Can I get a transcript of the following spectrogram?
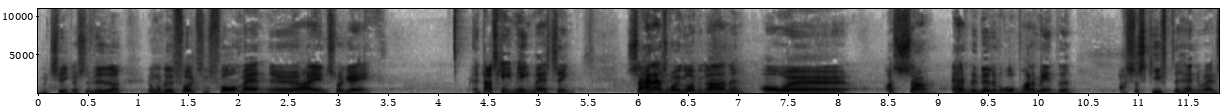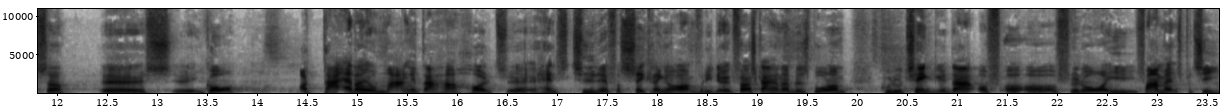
politik osv. Nogle er blevet folketingsformand, øh, har jeg indtryk af. Der er sket en hel masse ting. Så han er altså rykket op i graderne, og, øh, og så er han blevet medlem af Europaparlamentet, og så skiftede han jo altså øh, øh, i går. Og der er der jo mange, der har holdt øh, hans tidligere forsikringer om, fordi det er jo ikke første gang, han er blevet spurgt om, kunne du tænke dig at, at, at, at flytte over i farmands parti?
